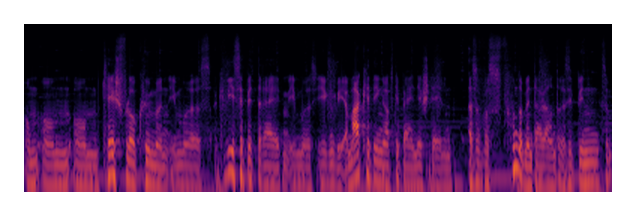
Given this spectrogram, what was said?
um, um, um Cashflow kümmern, ich muss Akquise betreiben, ich muss irgendwie ein Marketing auf die Beine stellen. Also was fundamental anderes. Ich bin zum,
